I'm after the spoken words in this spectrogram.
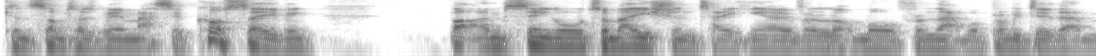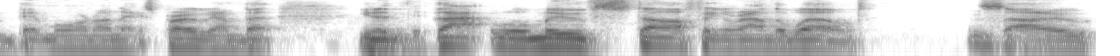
can sometimes be a massive cost saving but i'm seeing automation taking over a lot more from that we'll probably do that a bit more on our next program but you know that will move staffing around the world Mm-hmm. So,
